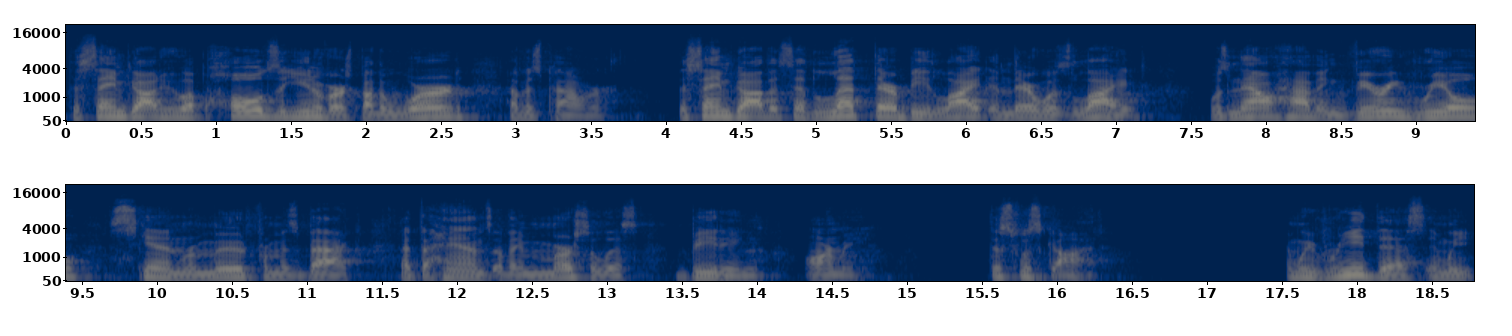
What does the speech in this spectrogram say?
the same God who upholds the universe by the word of his power, the same God that said, Let there be light, and there was light, was now having very real skin removed from his back at the hands of a merciless, beating army. This was God. And we read this and we,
